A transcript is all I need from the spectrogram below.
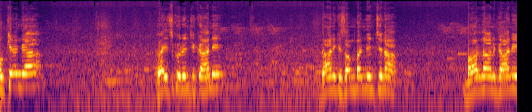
ముఖ్యంగా రైస్ గురించి కానీ దానికి సంబంధించిన బార్దాన్ కానీ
